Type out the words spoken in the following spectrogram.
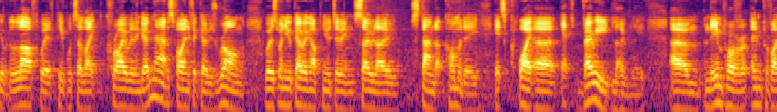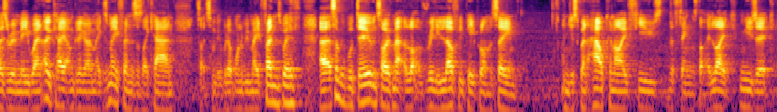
people to laugh with, people to like cry with and go, nah, it's fine if it goes wrong. Whereas when you're going up and you're doing solo stand-up comedy, it's quite a, it's very lonely. Um, and the improv- improviser in me went, okay, I'm going to go and make as many friends as I can. It's like some people don't want to be made friends with, uh, some people do, and so I've met a lot of really lovely people on the scene. And just went, how can I fuse the things that I like, music,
